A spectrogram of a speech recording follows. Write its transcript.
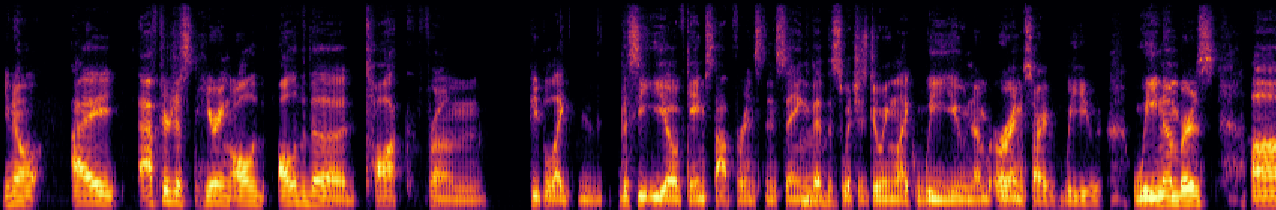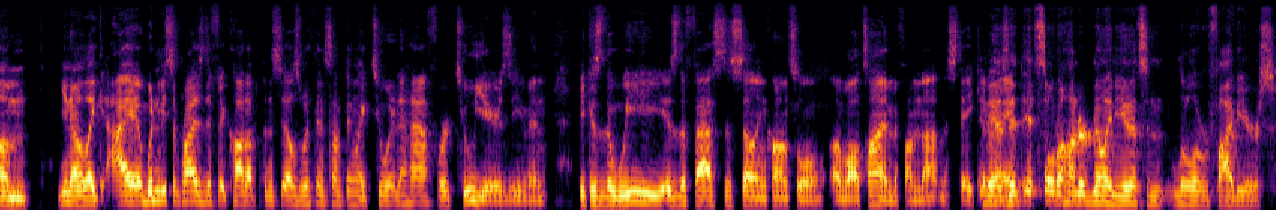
You know, I after just hearing all of all of the talk from people like the CEO of GameStop, for instance, saying that the Switch is doing like Wii U number, or I'm sorry, Wii U, Wii numbers. Um, you know, like I wouldn't be surprised if it caught up in sales within something like two and a half or two years, even because the Wii is the fastest selling console of all time, if I'm not mistaken. It is. right? It, it sold 100 million units in a little over five years.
